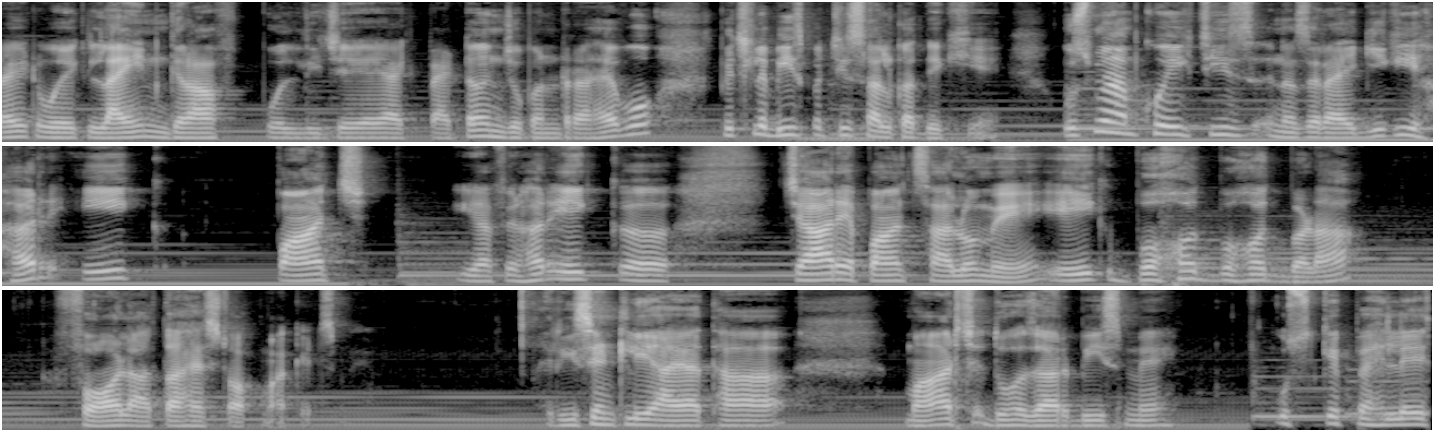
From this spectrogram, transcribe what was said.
राइट वो एक लाइन ग्राफ बोल दीजिए या एक पैटर्न जो बन रहा है, वो पिछले 20-25 साल का देखिए। उसमें आपको एक चीज़ नज़र आएगी कि हर एक पाँच या फिर हर एक चार या पाँच सालों में एक बहुत बहुत बड़ा फॉल आता है स्टॉक मार्केट्स में। रिसेंटली आया था मार्च 2020 में। उसके पहले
